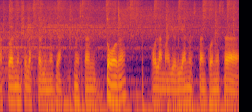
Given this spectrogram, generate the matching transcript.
actualmente las cabinas ya no están todas o la mayoría no están con esa,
